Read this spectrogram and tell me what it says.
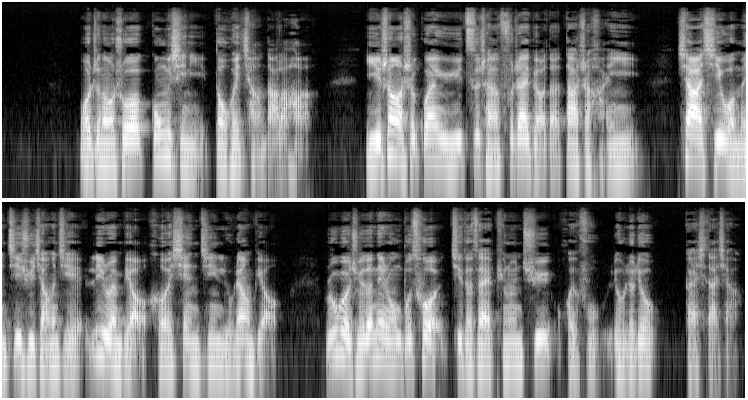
我只能说恭喜你，都会抢答了哈。以上是关于资产负债表的大致含义。下期我们继续讲解利润表和现金流量表。如果觉得内容不错，记得在评论区回复六六六，感谢大家。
